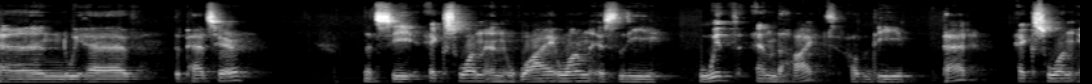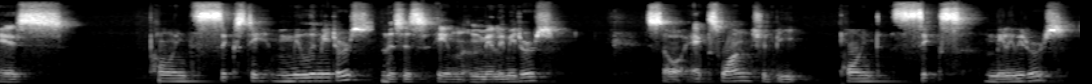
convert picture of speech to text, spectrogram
and we have the pads here. Let's see x1 and y1 is the width and the height of the pad. x1 is 0.60 millimeters. This is in millimeters. So x1 should be 0.6 millimeters.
